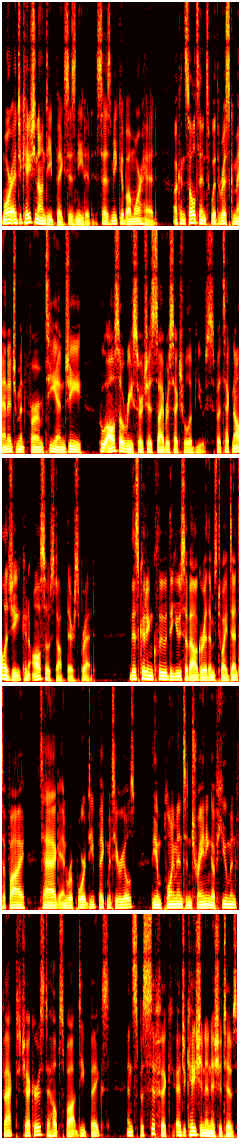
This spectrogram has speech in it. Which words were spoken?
More education on deepfakes is needed, says Mikeba Moorhead, a consultant with risk management firm TNG, who also researches cybersexual abuse, but technology can also stop their spread. This could include the use of algorithms to identify, tag, and report deepfake materials, the employment and training of human fact checkers to help spot deepfakes, and specific education initiatives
